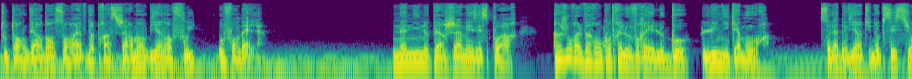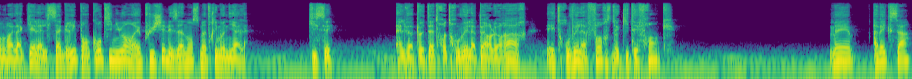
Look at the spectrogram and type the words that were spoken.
tout en gardant son rêve de prince charmant bien enfoui au fond d'elle. Nanny ne perd jamais espoir. Un jour, elle va rencontrer le vrai, le beau, l'unique amour. Cela devient une obsession à laquelle elle s'agrippe en continuant à éplucher les annonces matrimoniales. Qui sait? Elle va peut-être trouver la perle rare et trouver la force de quitter Franck. Mais avec ça,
